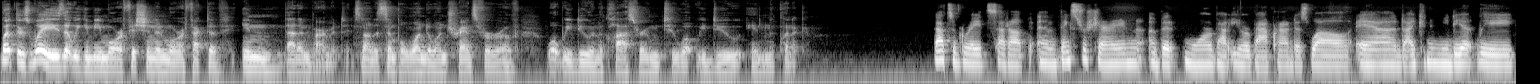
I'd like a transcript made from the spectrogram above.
but there's ways that we can be more efficient and more effective in that environment. It's not a simple one to one transfer of what we do in the classroom to what we do in the clinic. That's a great setup. And thanks for sharing a bit more about your background as well. And I can immediately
